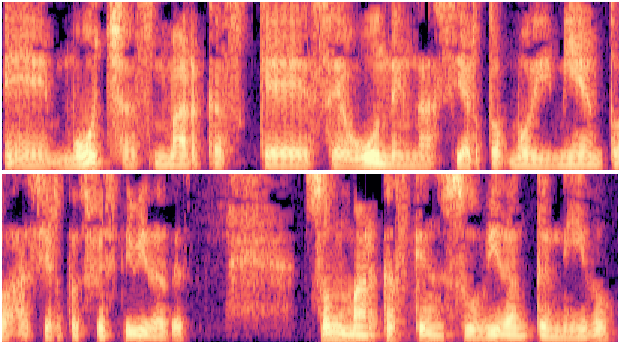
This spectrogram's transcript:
eh, muchas marcas que se unen a ciertos movimientos, a ciertas festividades, son marcas que en su vida han tenido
